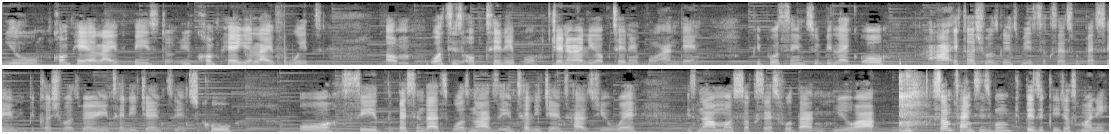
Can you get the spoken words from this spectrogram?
you compare your life based on you compare your life with um what is obtainable, generally obtainable, and then people seem to be like, oh, I thought she was going to be a successful person because she was very intelligent in school, or see the person that was not as intelligent as you were is now more successful than you are. Sometimes it's even basically just money.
